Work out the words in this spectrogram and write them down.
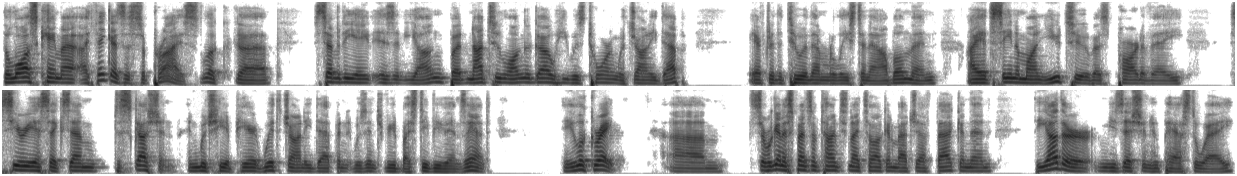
the loss came, out, I think, as a surprise. Look, uh, 78 isn't young, but not too long ago, he was touring with Johnny Depp after the two of them released an album. And I had seen him on YouTube as part of a Sirius XM discussion in which he appeared with Johnny Depp and it was interviewed by Stevie Van Zandt. He looked great. Um, so we're going to spend some time tonight talking about Jeff Beck. And then the other musician who passed away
